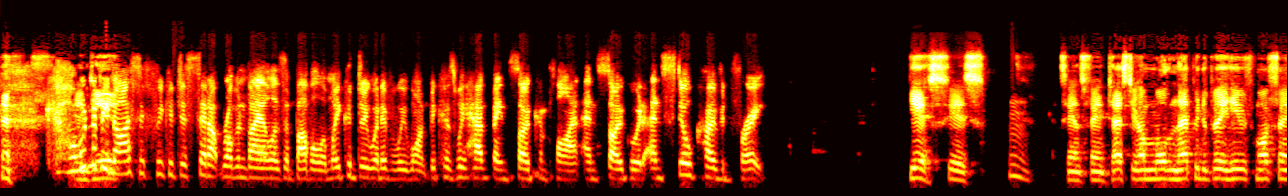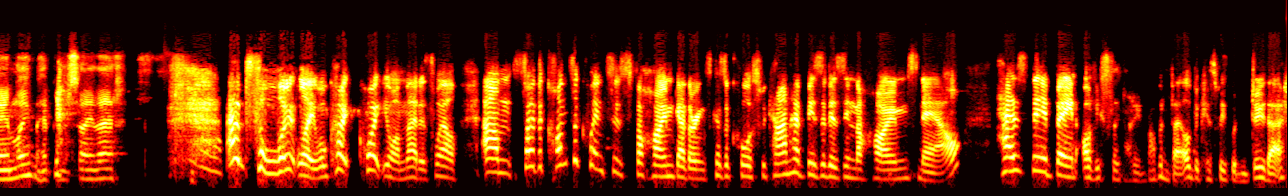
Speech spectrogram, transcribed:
God, wouldn't it be nice if we could just set up Robinvale as a bubble and we could do whatever we want because we have been so compliant and so good and still COVID free? Yes, yes. Hmm. That sounds fantastic. I'm more than happy to be here with my family. I'm happy to say that. Absolutely. We'll quote, quote you on that as well. Um, so, the consequences for home gatherings, because of course we can't have visitors in the homes now. Has there been, obviously not in Robinvale because we wouldn't do that,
